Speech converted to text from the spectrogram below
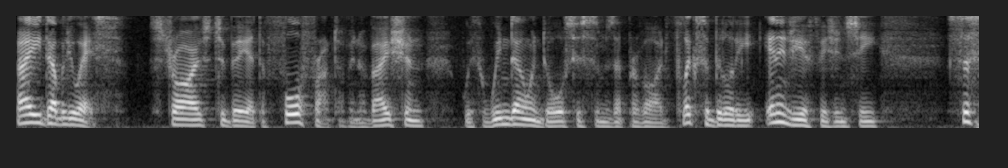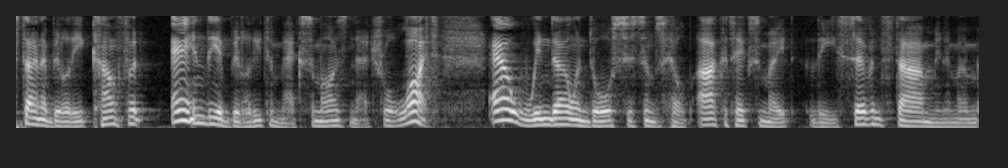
AWS strives to be at the forefront of innovation with window and door systems that provide flexibility, energy efficiency, sustainability, comfort, and the ability to maximize natural light. Our window and door systems help architects meet the seven star minimum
